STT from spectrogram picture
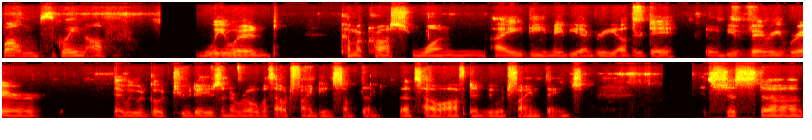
bombs going off? We would come across one IED maybe every other day. It would be very rare that we would go two days in a row without finding something. That's how often we would find things. It's just uh,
